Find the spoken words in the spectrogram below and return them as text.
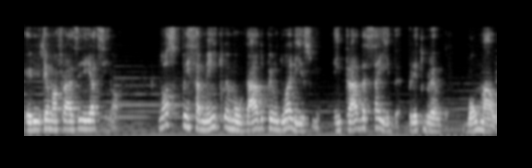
Ele tem uma frase assim, ó. Nosso pensamento é moldado pelo dualismo, entrada-saída, preto-branco, bom-mal.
